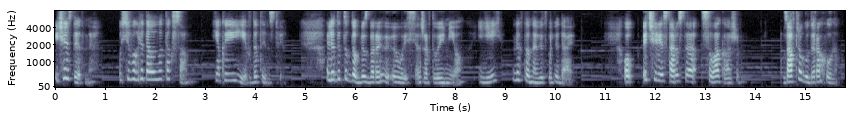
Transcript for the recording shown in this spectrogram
І щось дивне. Усі виглядали так само, як і її в дитинстві. Люди тут добре збереглися, жартує Міо. Їй ніхто не відповідає. О, ввечері староста села каже: завтра буде рахунок.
